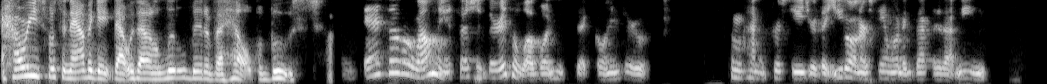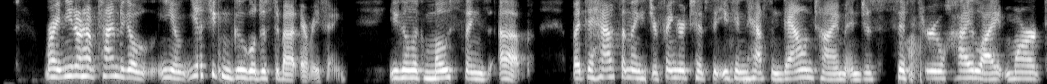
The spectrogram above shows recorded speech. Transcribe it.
How are you supposed to navigate that without a little bit of a help, a boost? And it's overwhelming, especially if there is a loved one who's sick going through some kind of procedure that you don't understand what exactly that means. Right. And you don't have time to go, you know, yes, you can Google just about everything. You can look most things up, but to have something at your fingertips that you can have some downtime and just sift through, highlight, mark,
